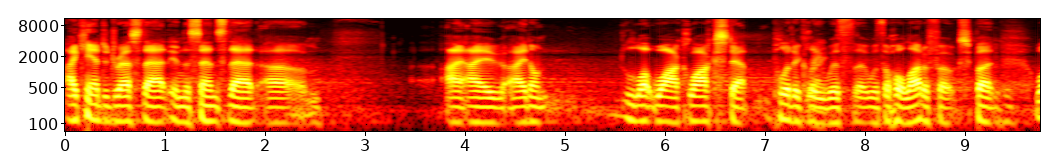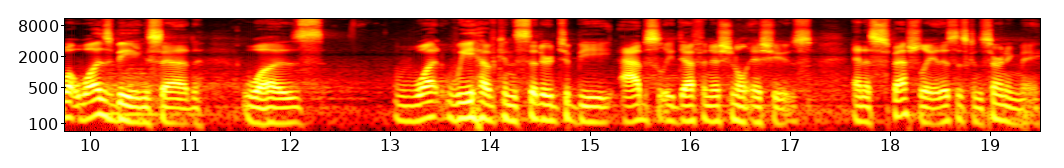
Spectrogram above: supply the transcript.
I can't address that in the sense that um, I, I, I don't walk lockstep politically with, uh, with a whole lot of folks. But what was being said was what we have considered to be absolutely definitional issues, and especially, this is concerning me,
